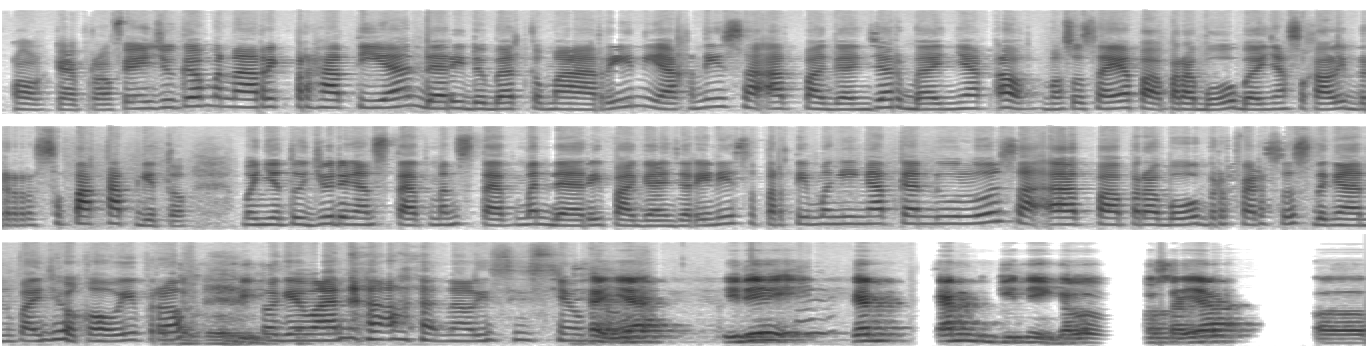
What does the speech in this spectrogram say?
Oke, Prof. Yang juga menarik perhatian dari debat kemarin, yakni saat Pak Ganjar banyak, oh maksud saya Pak Prabowo banyak sekali bersepakat gitu, menyetujui dengan statement-statement dari Pak Ganjar ini seperti mengingatkan dulu saat Pak Prabowo berversus dengan Pak Jokowi, Prof. Jokowi. Bagaimana analisisnya? Prof? Ya, ini kan kan begini, kalau saya eh,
